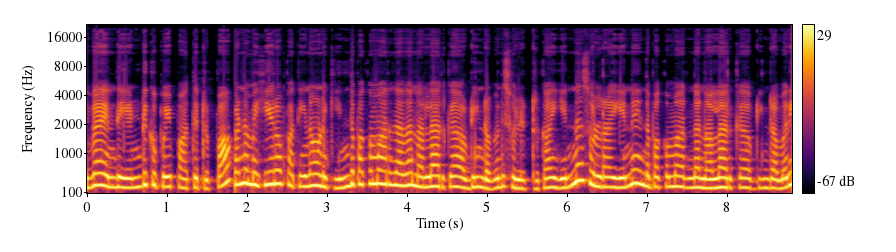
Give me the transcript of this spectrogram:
இவன் இந்த எண்டுக்கு போய் பார்த்துட்டு இருப்பா அப்புறம் நம்ம ஹீரோ பார்த்தீங்கன்னா உனக்கு இந்த பக்கமா இருந்தாதான் நல்லா இருக்கு அப்படின்ற மாதிரி சொல்லிட்டு இருக்கான் என்ன சொல்ற? என்ன இந்த பக்கமா இருந்தா நல்லா இருக்கு? அப்படின்ற மாதிரி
